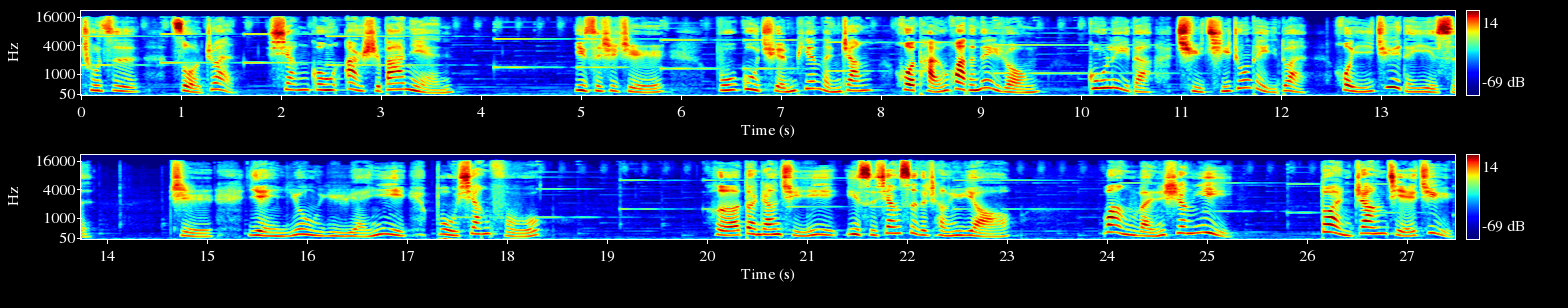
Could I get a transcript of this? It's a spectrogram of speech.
出自《左传》襄公二十八年，意思是指不顾全篇文章或谈话的内容。孤立的取其中的一段或一句的意思，指引用与原意不相符。和断章取义意思相似的成语有“望文生义”“断章截句”“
